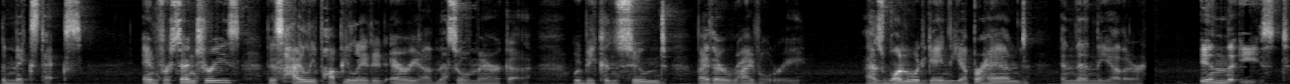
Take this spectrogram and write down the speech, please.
the Mixtecs. And for centuries, this highly populated area of Mesoamerica would be consumed by their rivalry, as one would gain the upper hand and then the other. In the east,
